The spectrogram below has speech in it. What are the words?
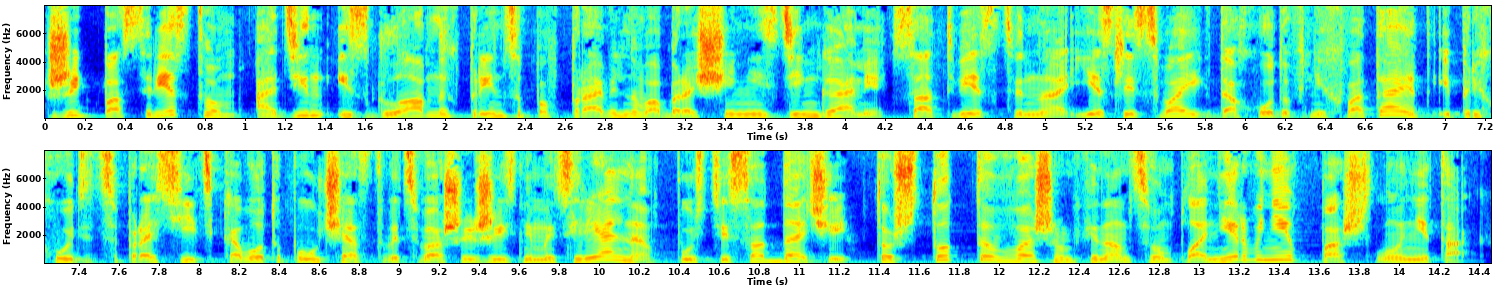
Жить посредством – один из главных принципов правильного обращения с деньгами. Соответственно, если своих доходов не хватает и приходится просить кого-то поучаствовать в вашей жизни материально, пусть и с отдачей, то что-то в вашем финансовом планировании пошло не так.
